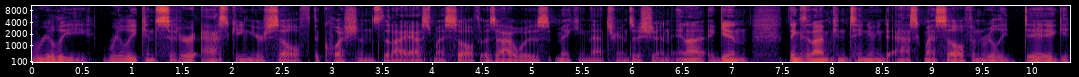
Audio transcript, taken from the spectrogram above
really, really consider asking yourself the questions that I asked myself as I was making that transition. And I, again, things that I'm continuing to ask myself and really dig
